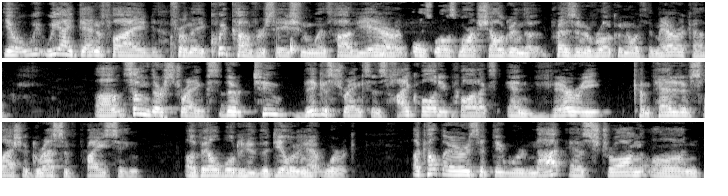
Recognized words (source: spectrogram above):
You know, we, we identified from a quick conversation with Javier as well as Mark Shelgren, the president of Rolko North America, uh, some of their strengths. Their two biggest strengths is high quality products and very competitive slash aggressive pricing available to the dealer network. A couple areas that they were not as strong on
